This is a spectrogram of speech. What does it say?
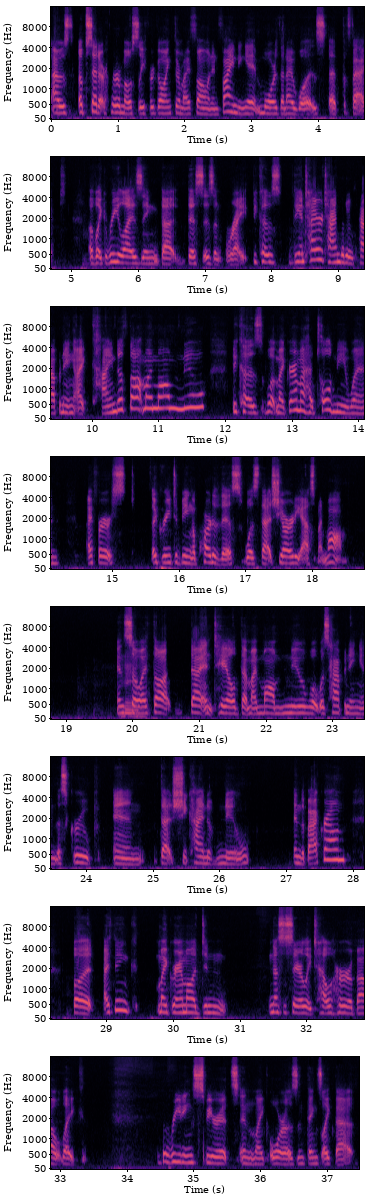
I was upset at her mostly for going through my phone and finding it more than I was at the fact of like realizing that this isn't right because the entire time that it was happening i kind of thought my mom knew because what my grandma had told me when i first agreed to being a part of this was that she already asked my mom and mm. so hmm. i thought that entailed that my mom knew what was happening in this group and that she kind of knew in the background but i think my grandma didn't necessarily tell her about like the reading spirits and like auras and things like that.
